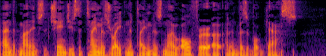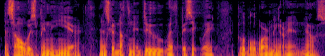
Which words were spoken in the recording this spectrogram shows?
and manage the changes. The time is right and the time is now, all for a, an invisible gas that's always been here. And it's got nothing to do with basically global warming or anything else.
